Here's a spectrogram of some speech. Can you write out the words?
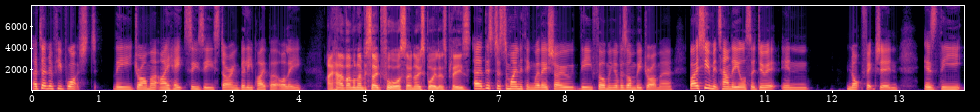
I don't know if you've watched the drama I Hate Susie starring Billie Piper, Ollie. I have. I'm on episode four, so no spoilers, please. Uh, this is just a minor thing where they show the filming of a zombie drama, but I assume it's how they also do it in not fiction. Is the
